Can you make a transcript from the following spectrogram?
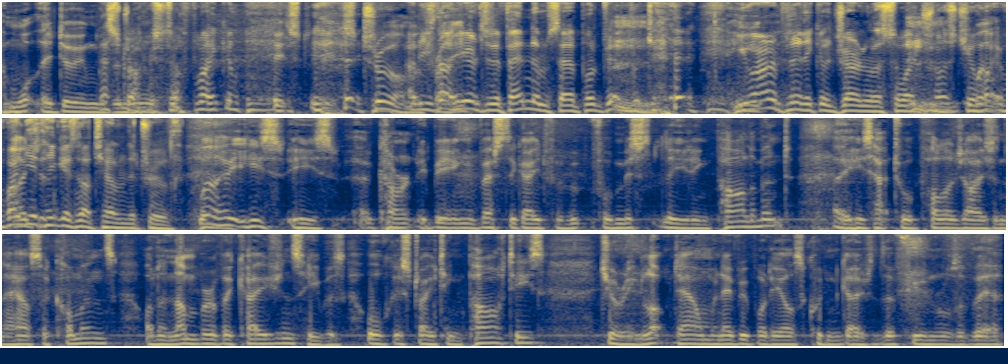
and what they're doing. That's strong stuff, Michael. It's, it's true. I'm and he's not here to defend himself, but, but you are a political journalist, so I trust you. Well, why, why do you think he's not telling the truth? Well, he's he's uh, currently being investigated for, for misleading Parliament. Uh, he's had to apologise in the House of Commons on a number of occasions. He was orchestrating parties during lockdown when everybody else couldn't go to the funerals of their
